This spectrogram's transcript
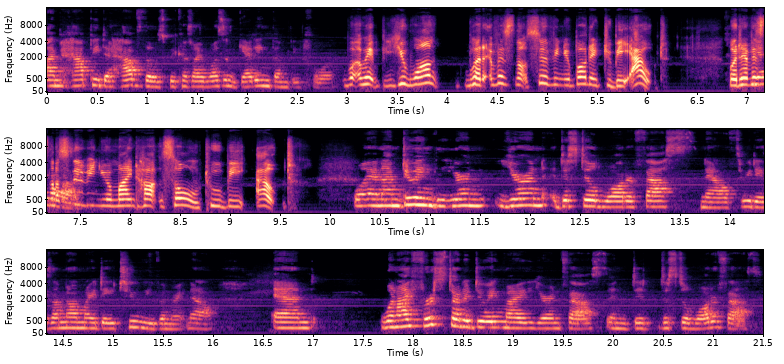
I'm happy to have those because I wasn't getting them before. Well, I mean, you want whatever's not serving your body to be out, whatever's yeah. not serving your mind, heart, and soul to be out. Well, and I'm doing the urine urine distilled water fast now, three days. I'm on my day two even right now, and when I first started doing my urine fast and did distilled water fast,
